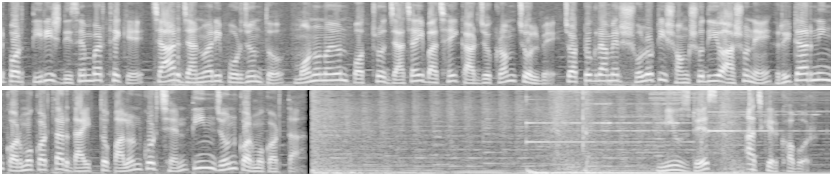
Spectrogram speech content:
এরপর তিরিশ ডিসেম্বর থেকে চার জানুয়ারি পর্যন্ত মনোনয়নপত্র যাচাই বাছাই কার্যক্রম চলবে। চট্টগ্রামের ষোলোটি সংসদীয় আসনে রিটার্নিং কর্মকর্তার দায়িত্ব পালন করছেন তিনজন কর্মকর্তা। নিউজ ডেস্ক, আজকের খবর।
